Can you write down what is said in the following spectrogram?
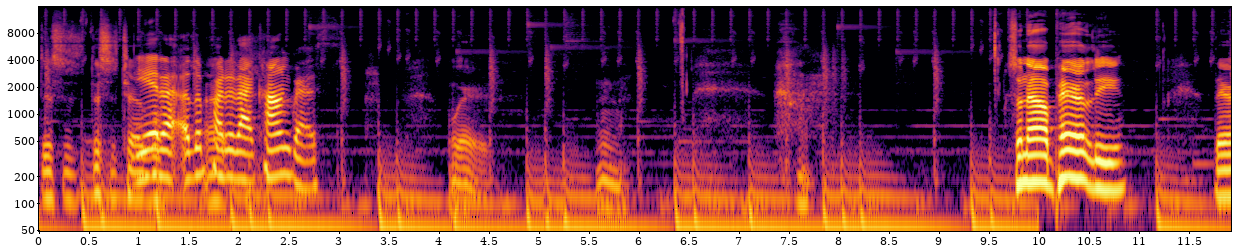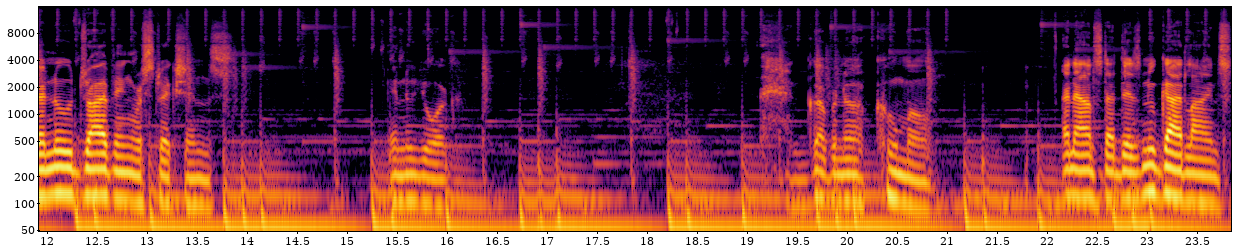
This is this is terrible. Yeah, that other part Uh, of that Congress. Word. Mm. So now apparently there are new driving restrictions in New York. Governor Cuomo announced that there's new guidelines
